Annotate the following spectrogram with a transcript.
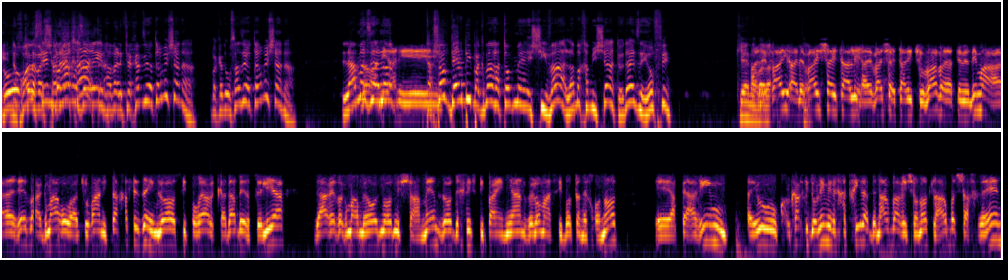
נכון, אבל עושים שנה אחת. אבל אצלכם זה יותר משנה. בכדורסל זה יותר משנה. למה לא, זה לא... תחשוב דרבי בגמר הטוב משבעה, למה חמישה? אתה יודע איזה יופי. כן, הלוואי, הלוואי שהייתה לי, הלוואי שהייתה לי תשובה, ואתם יודעים מה, רבע הגמר הוא התשובה הניצחת לזה, אם לא סיפורי הרקדה בהרצליה, זה היה רבע גמר מאוד מאוד משעמם, זה עוד הכניס טיפה עניין ולא מהסיבות הנכונות. אה, הפערים היו כל כך גדולים מלכתחילה בין ארבע הראשונות לארבע שאחריהן,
